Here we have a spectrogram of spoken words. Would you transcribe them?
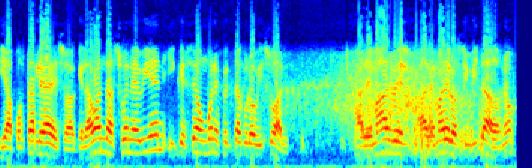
y apostarle a eso, a que la banda suene bien y que sea un buen espectáculo visual, además de, además de los invitados, ¿no?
